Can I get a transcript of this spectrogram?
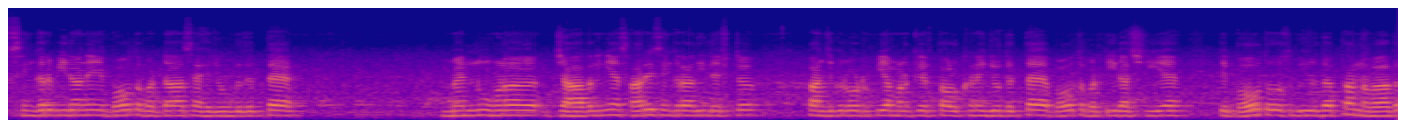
ਸਿੰਗਰ ਵੀਰਾਂ ਨੇ ਬਹੁਤ ਵੱਡਾ ਸਹਿਯੋਗ ਦਿੱਤਾ। ਮੈਨੂੰ ਹੁਣ ਯਾਦ ਨਹੀਂ ਹੈ, ਸਾਰੇ ਸਿੰਗਰਾਂ ਦੀ ਲਿਸਟ 5 ਕਰੋੜ ਰੁਪਇਆ ਮਨਕੀਰਤ ਔਲਖ ਨੇ ਜੋ ਦਿੱਤਾ ਹੈ, ਬਹੁਤ ਵੱਡੀ ਰਾਸ਼ੀ ਹੈ ਤੇ ਬਹੁਤ ਉਸ ਵੀਰ ਦਾ ਧੰਨਵਾਦ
